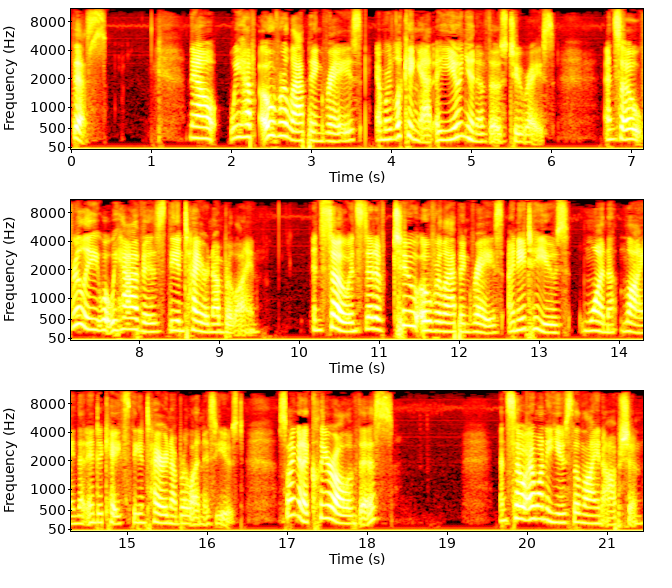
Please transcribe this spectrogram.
this. Now, we have overlapping rays, and we're looking at a union of those two rays. And so, really, what we have is the entire number line. And so, instead of two overlapping rays, I need to use one line that indicates the entire number line is used. So I'm going to clear all of this. And so I want to use the line option.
